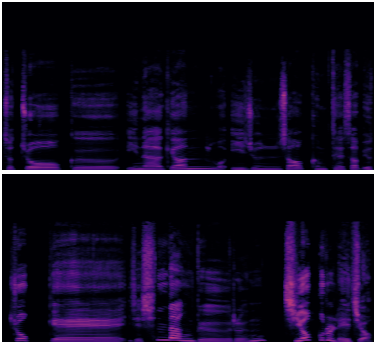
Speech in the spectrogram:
저쪽 그 이낙연, 뭐 이준석, 금태섭 요쪽의 이제 신당들은 지역구를 내죠.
